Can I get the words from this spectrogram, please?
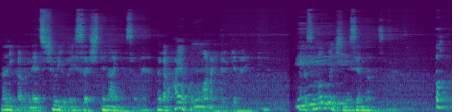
何かの熱処理を一切してないんですよね。だから早く飲まないといけないっていう。だからその分新鮮なんですよね。あ、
